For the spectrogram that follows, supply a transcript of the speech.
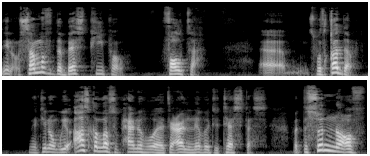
you know, some of the best people falter. Uh, it's with qadr. That, you know, we ask Allah subhanahu wa ta'ala never to test us. But the sunnah of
